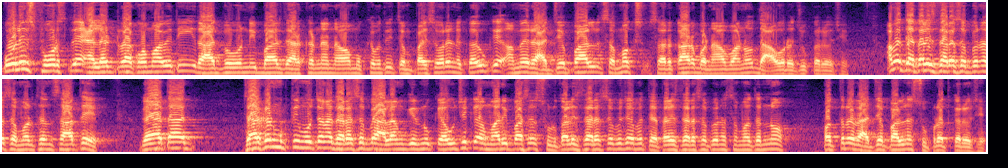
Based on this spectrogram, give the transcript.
પોલીસ ફોર્સને એલર્ટ રાખવામાં આવી હતી. રાજભવનની બહાર ઝારખંડના નવા મુખ્યમંત્રી ચંપાઈ સોરેને કહ્યું કે અમે રાજ્યપાલ સમક્ષ સરકાર બનાવવાનો દાવો રજૂ કર્યો છે. અમે તેતાલીસ ધારાસભ્યોના સમર્થન સાથે ગયા હતા. ઝારખંડ મુક્તિ મોરચાના ધારાસભ્ય આલમગીરનું કહેવું છે કે અમારી પાસે સુડતાલીસ ધારાસભ્યો છે, અમે તેતાલીસ ધારાસભ્યોના સમર્થનનો પત્ર રાજ્યપાલને સુપ્રત કર્યો છે.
